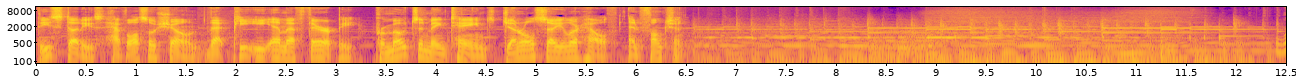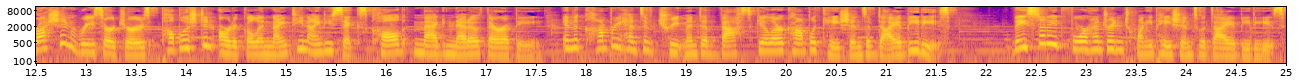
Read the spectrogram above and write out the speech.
These studies have also shown that PEMF therapy promotes and maintains general cellular health and function. Russian researchers published an article in 1996 called Magnetotherapy in the Comprehensive Treatment of Vascular Complications of Diabetes. They studied 420 patients with diabetes.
